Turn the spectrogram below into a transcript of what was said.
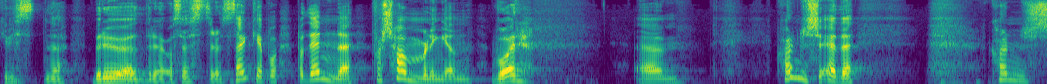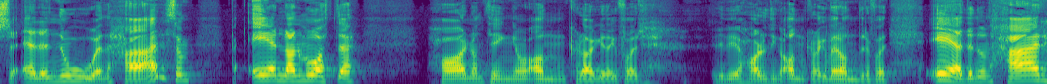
kristne brødre og søstre. Så tenker jeg på, denne forsamlingen vår. Um, kanskje er det Kanskje er det noen her som på en eller annen måte har noe å anklage deg for. Eller vi har noe å anklage hverandre for. Er det noen her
